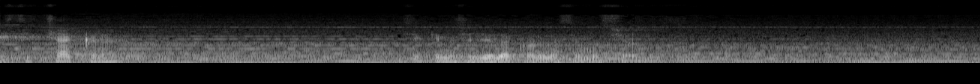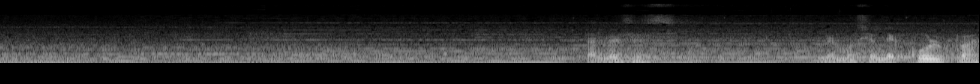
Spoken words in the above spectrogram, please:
Este chakra que nos ayuda con las emociones. Tal vez es una emoción de culpa,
